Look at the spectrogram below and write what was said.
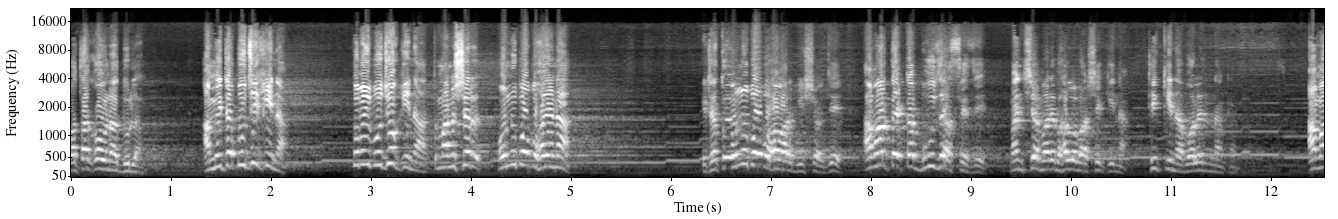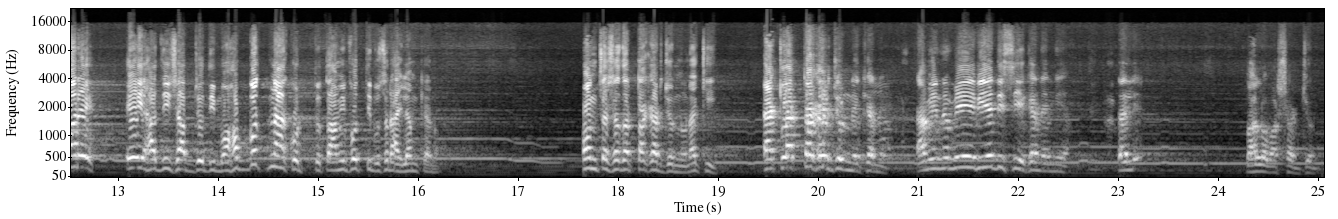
কথা কও না দুলা। আমি এটা বুঝি কিনা? তুমি বুঝো কিনা? তো মানুষের অনুভব হয় না। এটা তো অনুভব হওয়ার বিষয় যে, আমার তো একটা বুঝ আছে যে, মানুষ আমারে ভালোবাসে কিনা? ঠিক কিনা? বলেন না কেন? আমারে এই হাজি সাহেব যদি মহব্বত না করতো, তো আমি প্রতি বছর আইলাম কেন? পঞ্চাশ হাজার টাকার জন্য নাকি? এক লাখ টাকার জন্য কেন? আমি মেয়ে বিয়ে দিছি এখানে মিয়া। তাইলে ভালোবাসার জন্য,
